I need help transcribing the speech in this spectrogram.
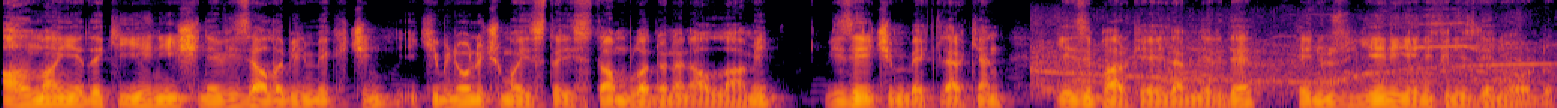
Almanya'daki yeni işine vize alabilmek için 2013 Mayıs'ta İstanbul'a dönen Allami, vize için beklerken Gezi Parkı eylemleri de henüz yeni yeni filizleniyordu.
